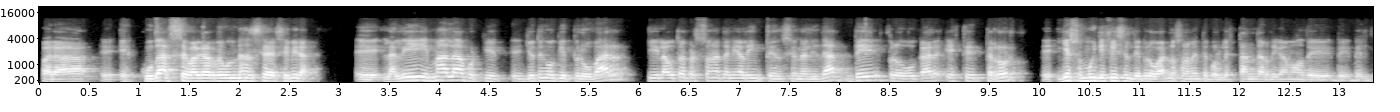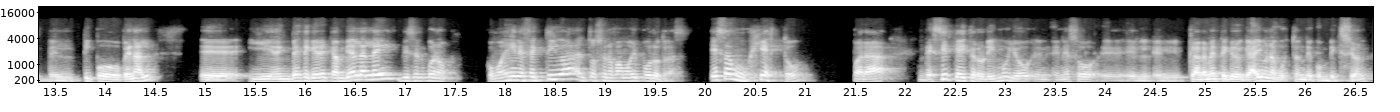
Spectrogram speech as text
para eh, escudarse, valga la redundancia, de decir, mira, eh, la ley es mala porque eh, yo tengo que probar que la otra persona tenía la intencionalidad de provocar este terror, eh, y eso es muy difícil de probar, no solamente por el estándar, digamos, de, del tipo penal, y en vez de querer cambiar la ley, dicen, bueno, como es inefectiva, entonces nos vamos a ir por otras. Ese es un gesto para decir que hay terrorismo, yo en, eso claramente creo que hay una cuestión de convicción,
